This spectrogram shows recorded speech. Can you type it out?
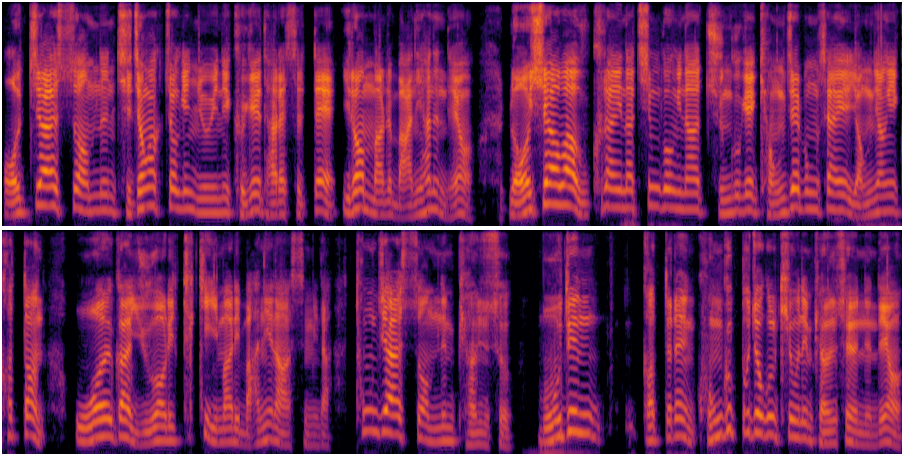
어찌할 수 없는 지정학적인 요인이 극에 달했을 때 이런 말을 많이 하는데요. 러시아와 우크라이나 침공이나 중국의 경제 봉쇄의 영향이 컸던 5월과 6월이 특히 이 말이 많이 나왔습니다. 통제할 수 없는 변수. 모든 것들은 공급 부족을 키우는 변수였는데요.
